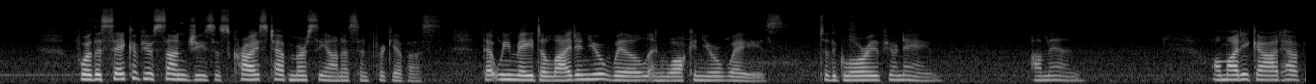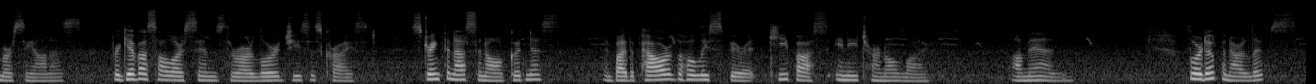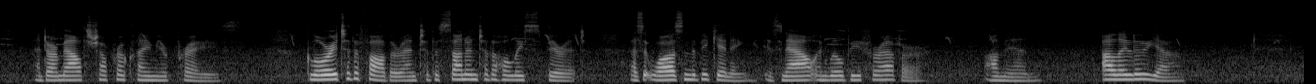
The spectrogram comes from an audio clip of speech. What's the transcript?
For the sake of your Son, Jesus Christ, have mercy on us and forgive us that we may delight in your will and walk in your ways, to the glory of your name. Amen. Almighty God, have mercy on us. Forgive us all our sins through our Lord Jesus Christ. Strengthen us in all goodness, and by the power of the Holy Spirit, keep us in eternal life. Amen. Lord, open our lips, and our mouth shall proclaim your praise. Glory to the Father, and to the Son, and to the Holy Spirit as it was in the beginning, is now, and will be forever. Amen. Alleluia.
